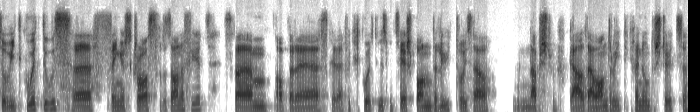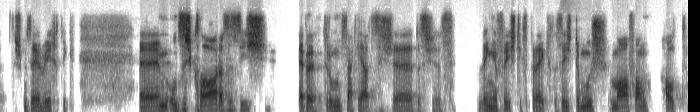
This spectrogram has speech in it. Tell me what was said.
soweit gut aus, äh, fingers crossed, wo das anführt. Ähm, aber äh, es sieht wirklich gut aus mit sehr spannenden Leuten, die uns auch nebst Geld auch anderweitig können unterstützen Das ist mir sehr wichtig. Ähm, und es ist klar, also es ist, eben, darum sage ich auch, das ist, äh, das ist ein längerfristiges Projekt. Das ist, du musst am Anfang halt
